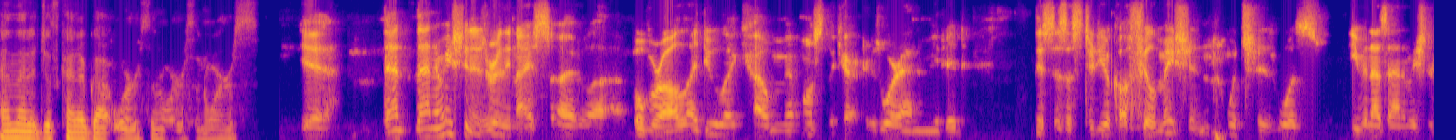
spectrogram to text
and then it just kind of got worse and worse and worse. Yeah, that the animation is really nice. I, uh, overall, I do like how most of the characters were animated. This is a studio called Filmation, which is, was even as animation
